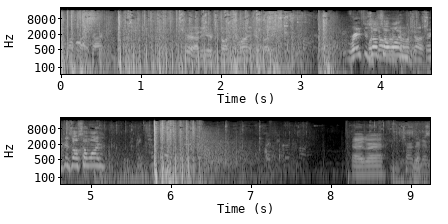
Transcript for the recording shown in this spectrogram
Crack, crack, crack. You're out of your fucking mind here, buddy. Wraith is Watch also out, one. out. Wraith is also one. I took that. That's a good one. Guys, where? Target Zips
